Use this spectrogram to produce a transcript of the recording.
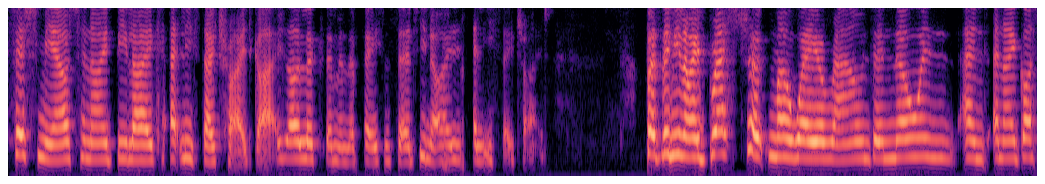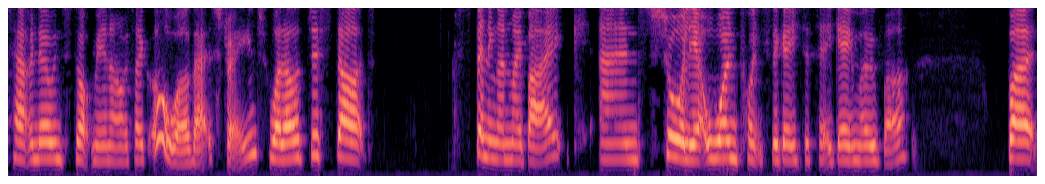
fish me out. And I'd be like, at least I tried, guys. I'll look them in the face and said, you know, I, at least I tried. But then, you know, I breaststroked my way around and no one, and, and I got out and no one stopped me. And I was like, oh, well, that's strange. Well, I'll just start spinning on my bike. And surely at one point they're going to say game over but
